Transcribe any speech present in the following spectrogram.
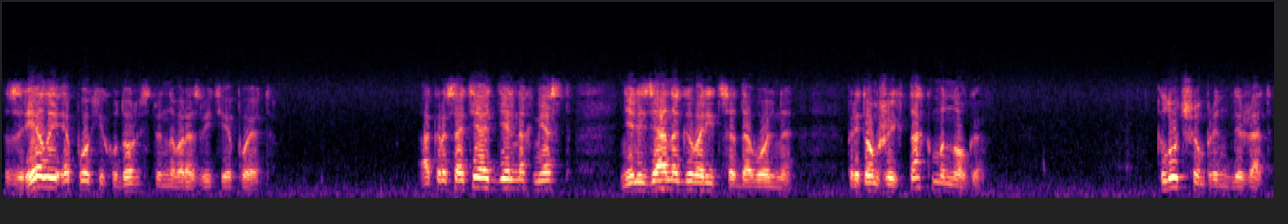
зрелой эпохе художественного развития поэта. О красоте отдельных мест нельзя наговориться довольно – при том же их так много. К лучшим принадлежат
